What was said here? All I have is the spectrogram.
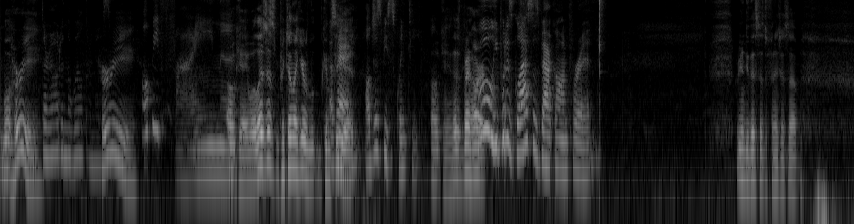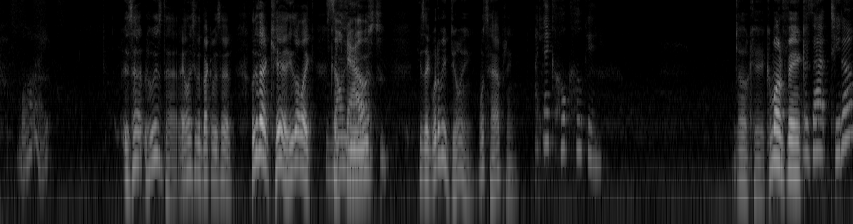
Well, the- hurry. They're out in the wilderness. Hurry. I'll be fine. Okay, well, let's just pretend like you can see Okay. it. I'll just be squinty. Okay, there's Bret Hart. Ooh, he put his glasses back on for it. We're going to do this just to finish this up. Well, all right. Is that, who is that? I only see the back of his head. Look at that kid. He's all like Zoned out. He's like, what are we doing? What's happening? I like Hulk Hogan. Okay, come on, Fink. Is that Tito?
